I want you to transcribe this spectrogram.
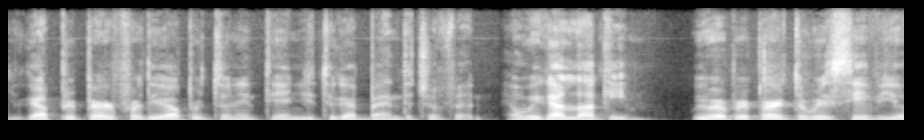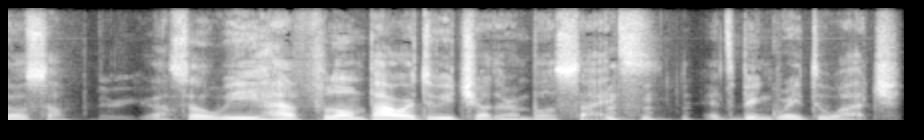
You got prepared for the opportunity and you took advantage of it. And we got lucky. We were prepared to receive you also. There you go. So we have flown power to each other on both sides. it's been great to watch.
